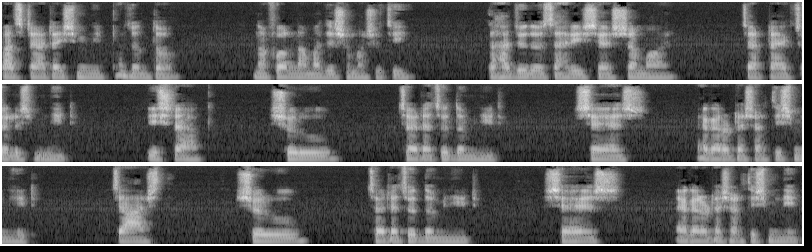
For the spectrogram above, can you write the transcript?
পাঁচটা আঠাইশ মিনিট পর্যন্ত নফল নামাজের সময়সূচি। তাহাজুদ ও সাহরির শেষ সময় চারটা একচল্লিশ মিনিট। ইশরাক শুরু ছয়টা চোদ্দ মিনিট। শেষ এগারোটা সাঁত্রিশ মিনিট। চাষ শুরু ছয়টা চোদ্দ মিনিট। শেষ এগারোটা সাঁত্রিশ মিনিট।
